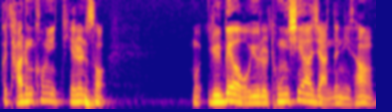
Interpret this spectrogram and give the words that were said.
그 다른 커뮤니티 예를 들어서 뭐 일배와 오유를 동시에 하지 않는 이상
